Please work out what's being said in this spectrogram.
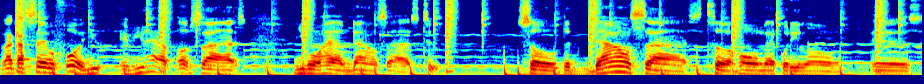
like I said before, you if you have upsides, you're gonna have downsides too. So the downsides to a home equity loan is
